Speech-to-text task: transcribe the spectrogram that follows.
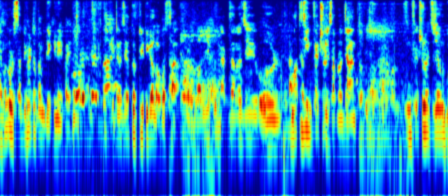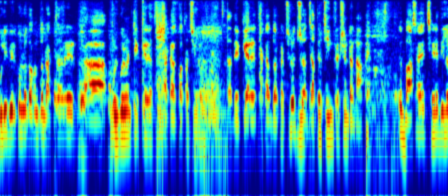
এখন ওর সার্টিফিকেট আমি দেখিনি ভাই। এটা যে এত ক্রিটিক্যাল অবস্থা। ডাক্তাররা যে ওর মাথায় যে ইনফেকশন হয়েছে, আপনারা জানেন তো। ইনফেকশন হয়েছে যখন গুলি বের করল তখন তো ডাক্তারের ওই পরিমাণ টেক কেয়ারে থাকার কথা ছিল। তাদের কেয়ারে থাকার দরকার ছিল যাতে হচ্ছে ইনফেকশনটা না হয়। তো বাসায় ছেড়ে দিল,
